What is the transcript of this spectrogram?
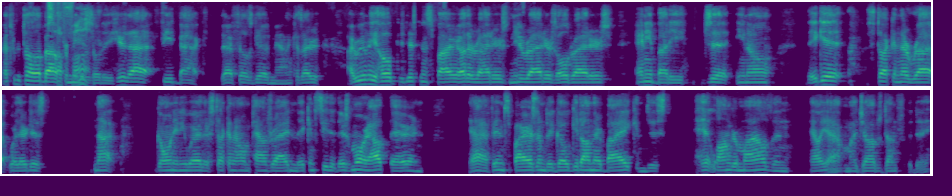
that's what it's all about for fun. me. So to hear that feedback, that feels good, man. Because I I really hope to just inspire other riders, new riders, old riders, anybody that, you know, they get stuck in their rut where they're just not going anywhere. They're stuck in their hometowns riding. They can see that there's more out there. And yeah, if it inspires them to go get on their bike and just hit longer miles, then hell yeah, my job's done for the day.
